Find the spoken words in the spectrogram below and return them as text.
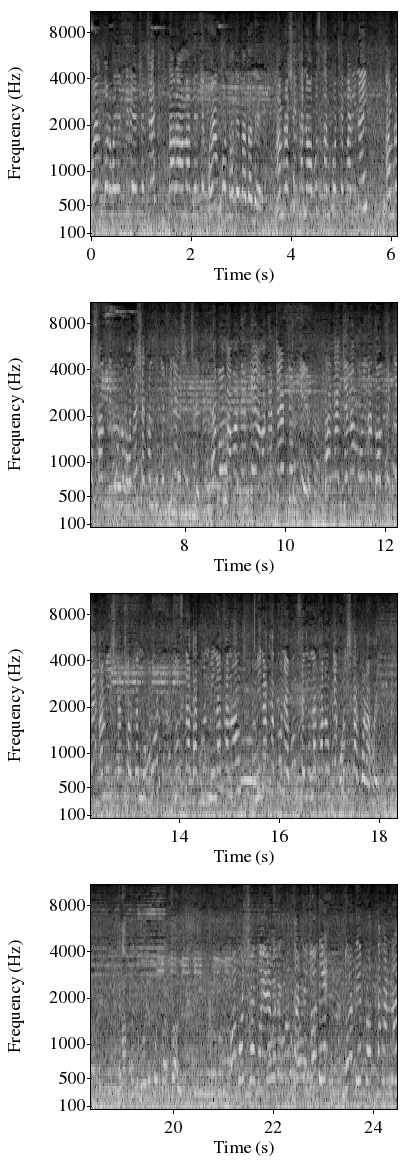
ভয়ঙ্কর হয়ে ফিরে ভয়ঙ্করভাবে বাধা দেয়। আমরা সেখানে অবস্থান করতে পারি নাই। আমরা শান্তিপূর্ণভাবে সেখান থেকে ফিরে এসেছি। এবং আমাদেরকে আমাদের চারজনকে টাঙ্গাইল জেলা মহিলা দল থেকে আমি ইসলাম সরকার নুপুর জুসনা খাতুন মিনা খানম মিনা খাতুন এবং সেলিনা খানমকে বহিষ্কার করা হয়। অবশ্যই যদি যদি প্রত্যাহার না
